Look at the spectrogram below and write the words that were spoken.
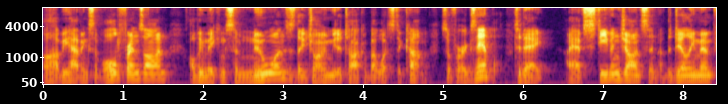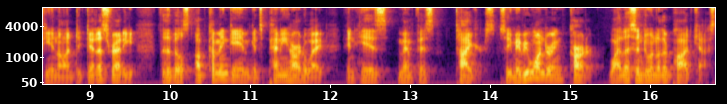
I'll be having some old friends on. I'll be making some new ones as they join me to talk about what's to come. So, for example, today I have Steven Johnson of the Daily Memphian on to get us ready for the Bills' upcoming game against Penny Hardaway and his Memphis Tigers. So you may be wondering, Carter, why listen to another podcast?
